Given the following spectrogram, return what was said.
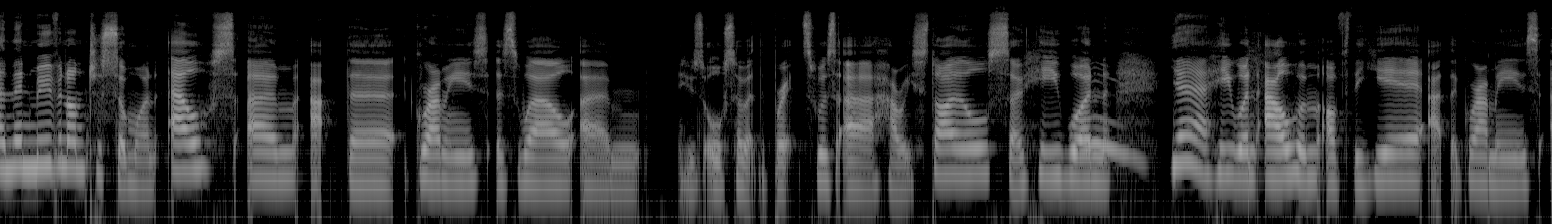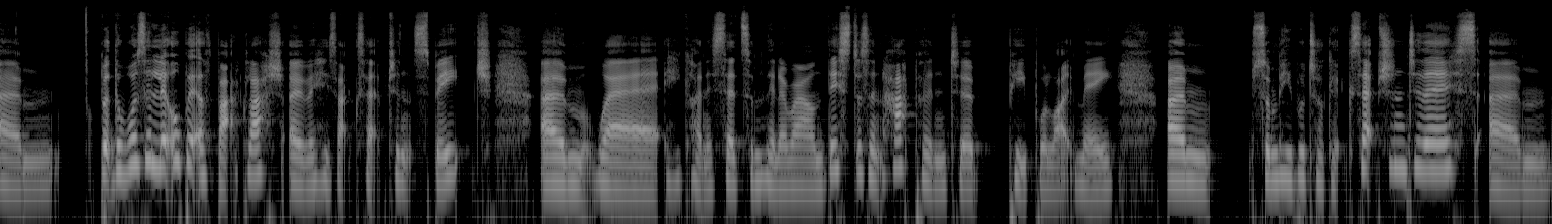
and then moving on to someone else um, at the Grammys as well, um, who's also at the Brits, was uh, Harry Styles. So he won, yeah, he won Album of the Year at the Grammys. Um, but there was a little bit of backlash over his acceptance speech, um, where he kind of said something around this doesn't happen to people like me. Um, some people took exception to this. Um,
